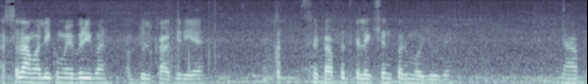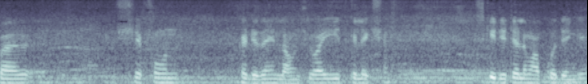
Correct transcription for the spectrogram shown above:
अस्सलाम वालेकुम एवरीवन अब्दुल कादिर है सकाफ़त कलेक्शन पर मौजूद है। यहाँ पर शेफोन का डिज़ाइन लॉन्च हुआ है ईद कलेक्शन इसकी डिटेल हम आपको देंगे।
